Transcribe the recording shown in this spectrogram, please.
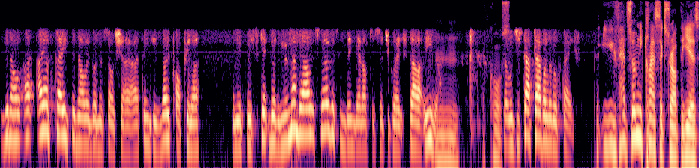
you know, I, I have faith in Ole Gunnar Solskjaer. I think he's very popular, and if we stick with him, remember Alex Ferguson didn't get off to such a great start either. Of course. So we just have to have a little faith. You've had so many classics throughout the years,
